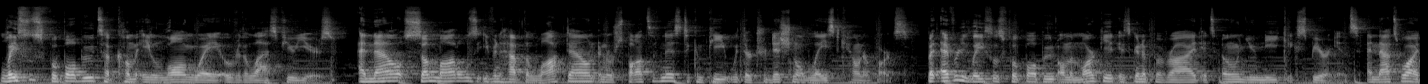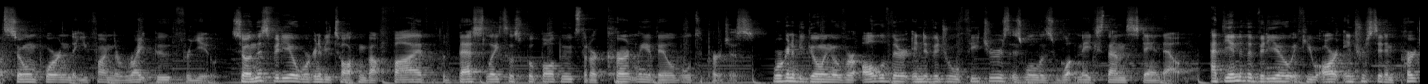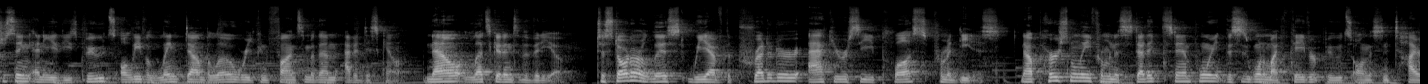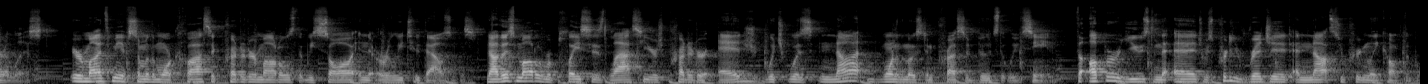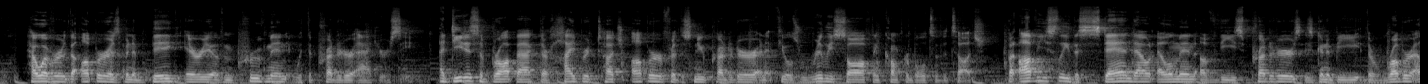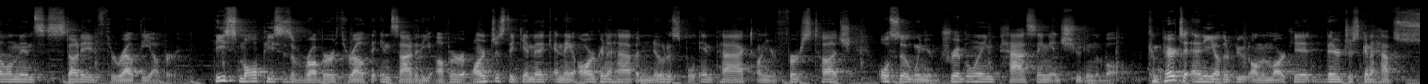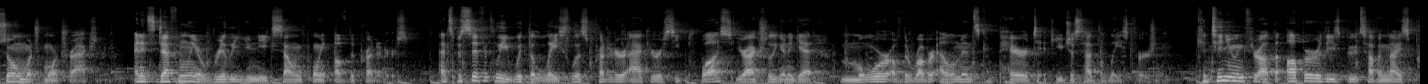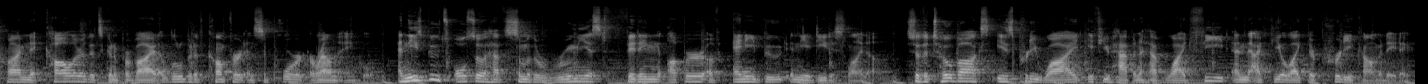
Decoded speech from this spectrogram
Laceless football boots have come a long way over the last few years. And now, some models even have the lockdown and responsiveness to compete with their traditional laced counterparts. But every laceless football boot on the market is gonna provide its own unique experience, and that's why it's so important that you find the right boot for you. So in this video, we're gonna be talking about five of the best laceless football boots that are currently available to purchase. We're gonna be going over all of their individual features as well as what makes them stand out. At the end of the video, if you are interested in purchasing any of these boots, I'll leave a link down below where you can find some of them at a discount. Now, let's get into the video. To start our list, we have the Predator Accuracy Plus from Adidas. Now, personally, from an aesthetic standpoint, this is one of my favorite boots on this entire list. It reminds me of some of the more classic Predator models that we saw in the early 2000s. Now this model replaces last year's Predator Edge, which was not one of the most impressive boots that we've seen. The upper used in the Edge was pretty rigid and not supremely comfortable. However, the upper has been a big area of improvement with the Predator accuracy. Adidas have brought back their hybrid touch upper for this new Predator and it feels really soft and comfortable to the touch. But obviously the standout element of these Predators is gonna be the rubber elements studded throughout the upper. These small pieces of rubber throughout the inside of the upper aren't just a gimmick and they are gonna have a noticeable impact on your first touch, also when you're dribbling, passing, and shooting the ball. Compared to any other boot on the market, they're just gonna have so much more traction. And it's definitely a really unique selling point of the Predators. And specifically with the laceless Predator Accuracy Plus, you're actually gonna get more of the rubber elements compared to if you just had the laced version. Continuing throughout the upper, these boots have a nice prime knit collar that's gonna provide a little bit of comfort and support around the ankle. And these boots also have some of the roomiest fitting upper of any boot in the Adidas lineup. So the toe box is pretty wide if you happen to have wide feet, and I feel like they're pretty accommodating.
